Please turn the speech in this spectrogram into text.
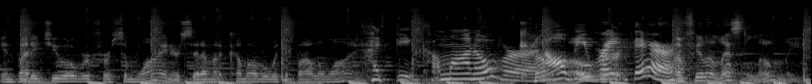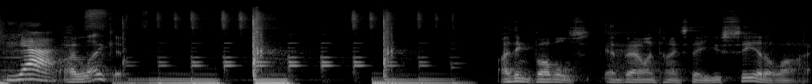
invited you over for some wine or said, I'm going to come over with a bottle of wine? i'd be come on over and i'll be over. right there I'm feeling less lonely. yeah I like it. I think bubbles and Valentine's Day, you see it a lot.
